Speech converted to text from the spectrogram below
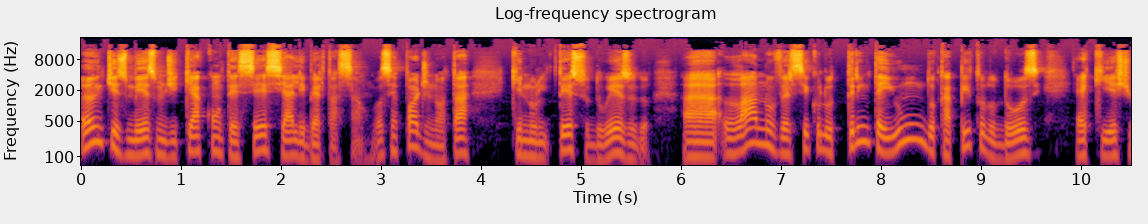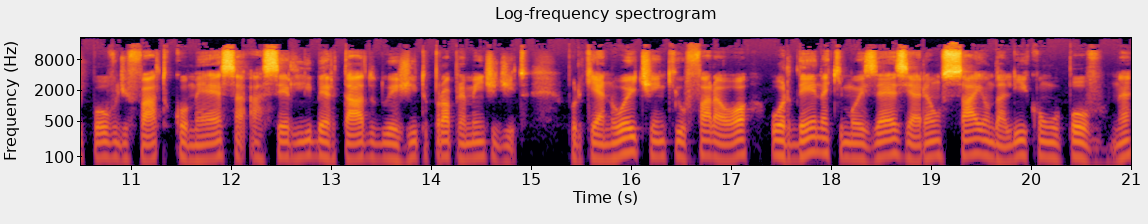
antes mesmo de que acontecesse a libertação. Você pode notar que no texto do Êxodo, ah, lá no versículo 31 do capítulo 12, é que este povo de fato começa a ser libertado do Egito propriamente dito porque é a noite em que o faraó ordena que Moisés e Arão saiam dali com o povo, né?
